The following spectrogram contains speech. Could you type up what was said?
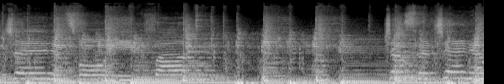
Wyrzeczenia swoich wad Czas leczenia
